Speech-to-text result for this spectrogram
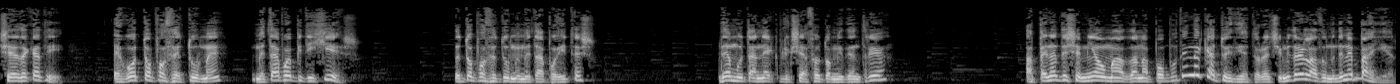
Ξέρετε κάτι; Εγώ τοποθετούμε μετά από επιτυχίες. Δεν τοποθετούμε μετά από ήττες. Δεν μου ήταν έκπληξη αυτό το 0-3. Απέναντι σε μια ομάδα να πω που δεν είναι κάτι το ιδιαίτερο έτσι. Μην τρελαθούμε, δεν είναι μπάγερ.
